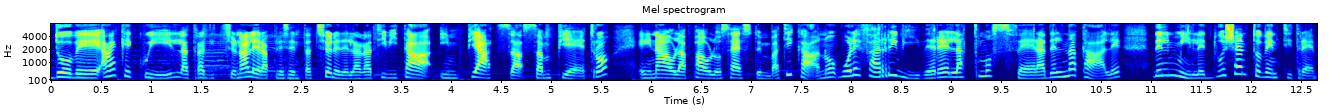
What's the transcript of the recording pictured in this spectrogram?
dove anche qui la tradizionale rappresentazione della Natività in piazza San Pietro e in aula Paolo VI in Vaticano vuole far rivivere l'atmosfera del Natale del 1223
